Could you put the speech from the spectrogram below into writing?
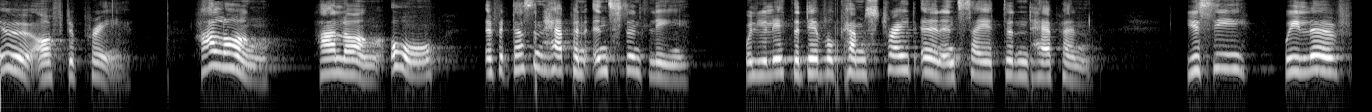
year after prayer? How long? How long? Or if it doesn't happen instantly, will you let the devil come straight in and say it didn't happen? You see, we live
